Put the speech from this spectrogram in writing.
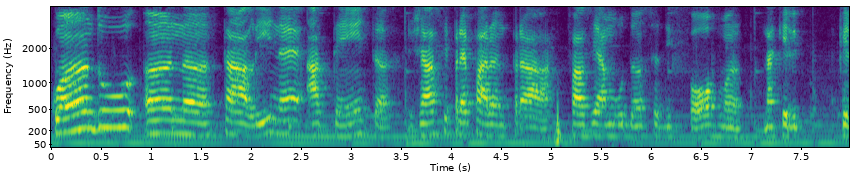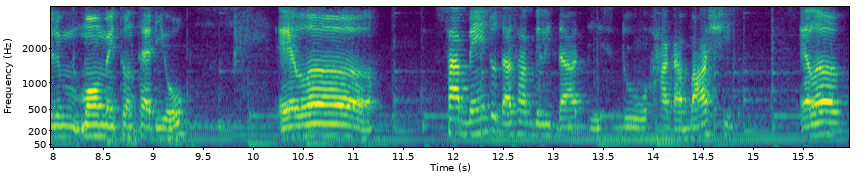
Quando Ana tá ali, né, atenta, já se preparando pra fazer a mudança de forma naquele aquele momento anterior, ela, sabendo das habilidades do Hagabashi, ela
